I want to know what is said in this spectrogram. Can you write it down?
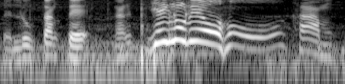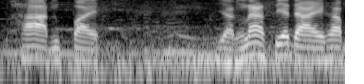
เป็นลูกตั้งเตะนะยิงลูกเดียวโอ้โห ข้ามผ่านไป อย่างน่าเสียดายครับ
